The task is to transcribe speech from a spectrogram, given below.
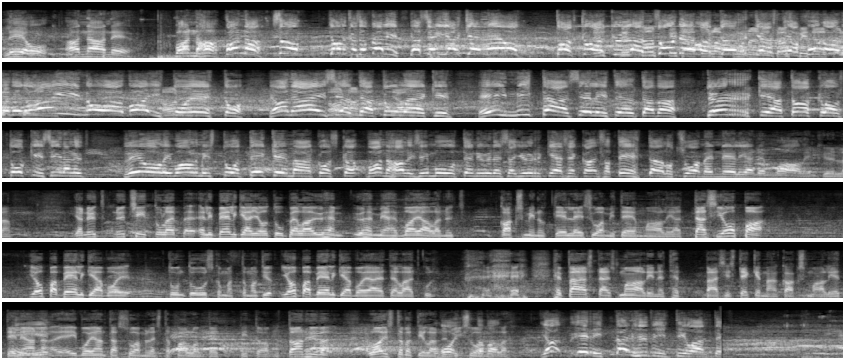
Leo. Anane. Vanha. Vanha. Saa jalkansa väliin. Ja sen jälkeen Leo taklaa Nyt- kyllä nyt todella törkeästi. Ja punainen on ainoa vaihtoehto. Ja näin On, sieltä on, tuleekin. Ei mitään seliteltävää. Törkeä taklaus. Toki siinä nyt Leo oli valmis tuo tekemään, koska vanha olisi muuten yhdessä Jyrkiäisen kanssa tehtailut Suomen neljännen maalin. Kyllä. Ja nyt, nyt siitä tulee, eli Belgia joutuu pelaamaan yhden, yhden miehen vajalla nyt kaksi minuuttia, ellei Suomi tee maalia. Tässä jopa, jopa Belgia voi tuntua uskomattomalta. Jo- Jopa Belgia voi ajatella, että kun he, he päästäis maalin, että he pääsis tekemään kaksi maalia. Ettei ne Niin. anna, ei voi antaa Suomelle sitä pallonpitoa, mutta tämä on hyvä, loistava tilanne nyt Suomella. Loistava. Ja erittäin hyvin tilante.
